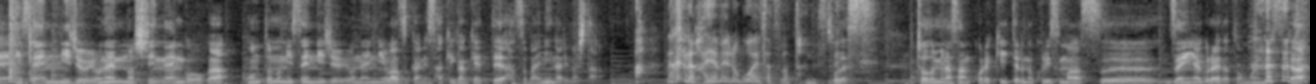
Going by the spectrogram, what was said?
えー2024年の新年号が本当の2024年にわずかに先駆けて発売になりました。あだから早めのご挨拶だったんですね。そうです。ちょうど皆さんこれ聞いてるのクリスマス前夜ぐらいだと思いますが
